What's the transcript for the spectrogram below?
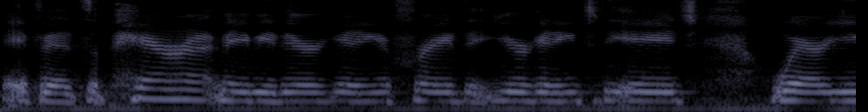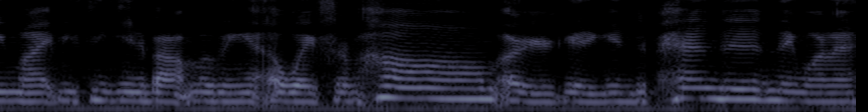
If it's a parent maybe they're getting afraid that you're getting to the age where you might be thinking about moving away from home or you're getting independent and they want to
